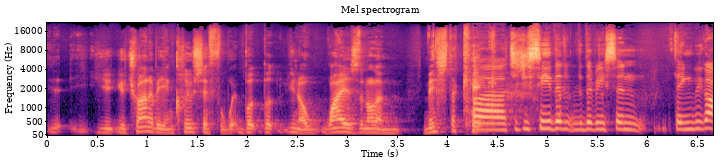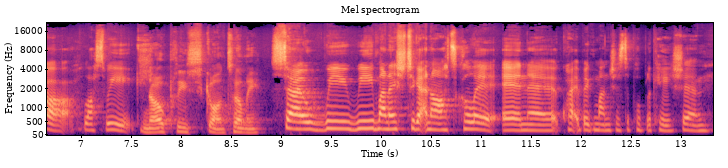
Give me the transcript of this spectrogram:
you, you're trying to be inclusive, for, but, but, you know, why is there not a Mr. Kick? Uh, did you see the the recent thing we got last week? no, please go on, tell me. So we we managed to get an article in a, quite a big Manchester publication.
